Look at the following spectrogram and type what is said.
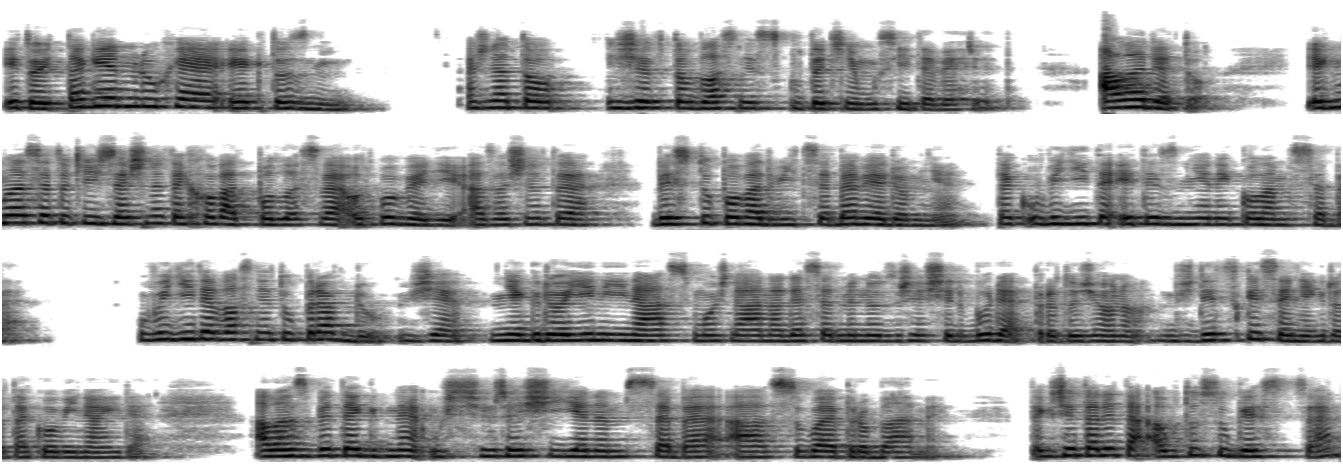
Je to i tak jednoduché, jak to zní. Až na to, že v to vlastně skutečně musíte věřit. Ale jde to. Jakmile se totiž začnete chovat podle své odpovědi a začnete vystupovat víc sebevědomně, tak uvidíte i ty změny kolem sebe. Uvidíte vlastně tu pravdu, že někdo jiný nás možná na 10 minut řešit bude, protože ono vždycky se někdo takový najde ale zbytek dne už řeší jenom sebe a svoje problémy. Takže tady ta autosugestce,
